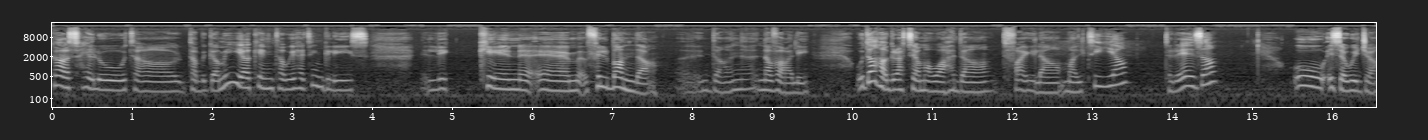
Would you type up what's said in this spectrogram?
Kas ħelu ta' bigamija kien ta' wieħed Ingliż li kien fil-banda dan navali. U daħa grazzja ma' waħda tfajla Maltija, Teresa, u iżewġa.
